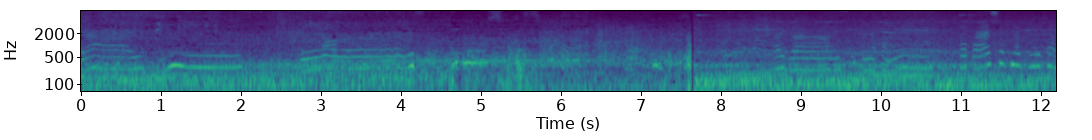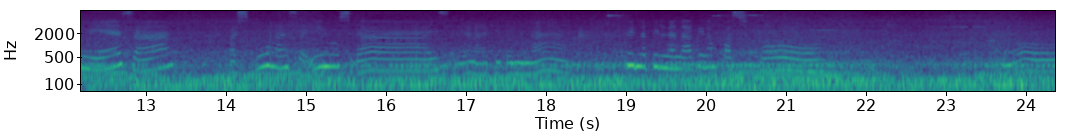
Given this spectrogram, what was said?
guys. Yes. Imus. Hi guys, ito na kami. Papasok na po kami sa Paskuhan sa Imus, guys. Ayan, nakikita nyo na. Feel na feel na natin ang Pasko. Hello.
